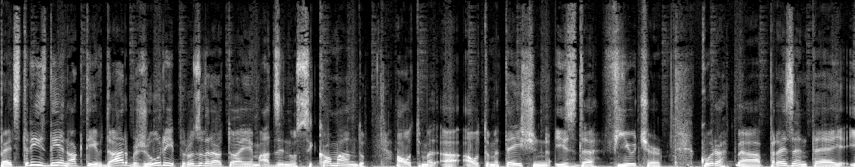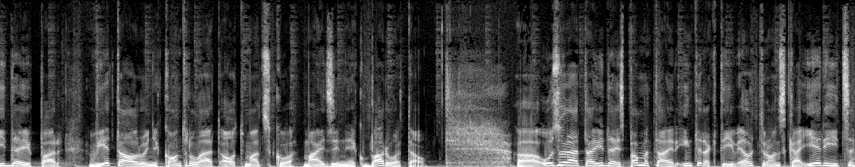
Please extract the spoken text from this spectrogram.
Pēc trīs dienu aktīva darba žūrija par uzvarētājiem atzinusi komandu Automa Automation is the Future, kura uh, prezentēja ideju par vietāluņa kontrolētu automātisko maidzīnieku barotavu. Uh, uzvarētāja idejas pamatā ir interaktīva elektroniskā ierīce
